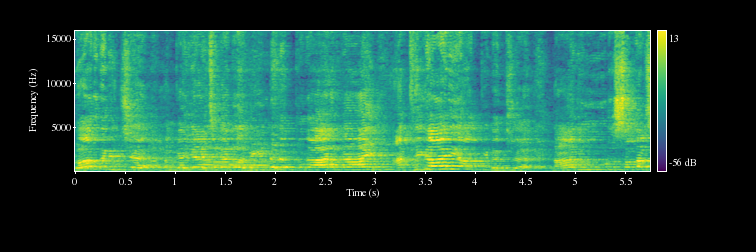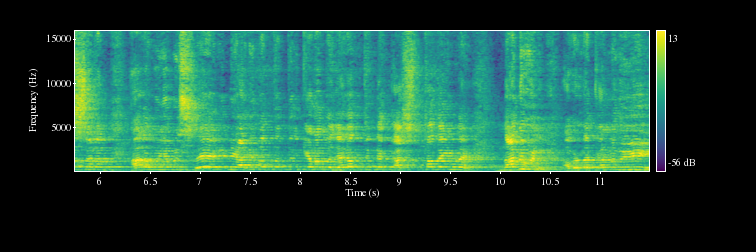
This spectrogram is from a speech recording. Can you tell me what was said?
വേർതിരിച്ച് വീണ്ടെടുപ്പുകാരനായി അധികാരിയാക്കി വെച്ച് നാനൂറ് സംവത്സരം ഹല്ലേലൂയ മിസ്രൈമിന്റെ അടിമത്തത്തിൽ കിടന്ന ജനത്തിന്റെ കഷ്ടതയുടെ നടുവിൽ അവരുടെ കണ്ണുനീര്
